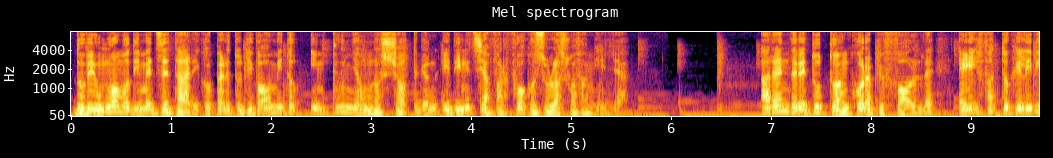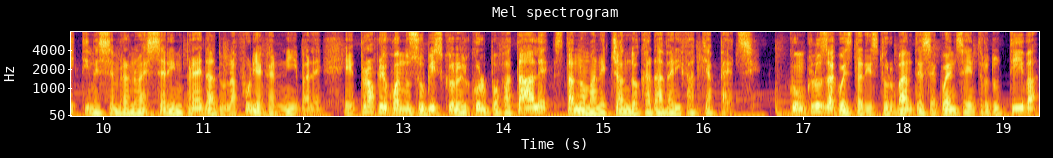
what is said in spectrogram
dove un uomo di mezz'età ricoperto di vomito impugna uno shotgun ed inizia a far fuoco sulla sua famiglia. A rendere tutto ancora più folle è il fatto che le vittime sembrano essere in preda ad una furia cannibale e proprio quando subiscono il colpo fatale stanno maneggiando cadaveri fatti a pezzi. Conclusa questa disturbante sequenza introduttiva,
